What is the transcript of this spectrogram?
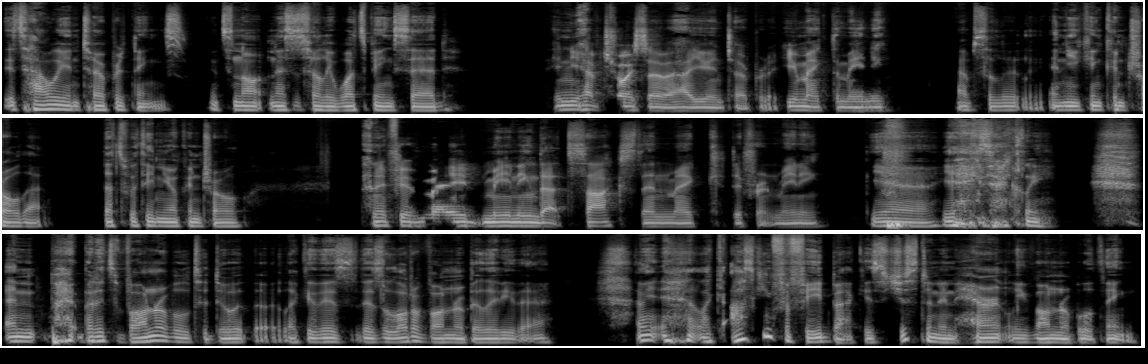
it's how we interpret things. It's not necessarily what's being said. And you have choice over how you interpret it. You make the meaning. Absolutely. And you can control that. That's within your control. And if you've made meaning that sucks, then make different meaning. Yeah, yeah, exactly. And but, but it's vulnerable to do it though. Like there's there's a lot of vulnerability there. I mean, like asking for feedback is just an inherently vulnerable thing.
